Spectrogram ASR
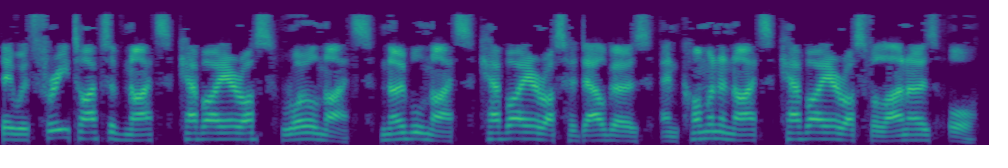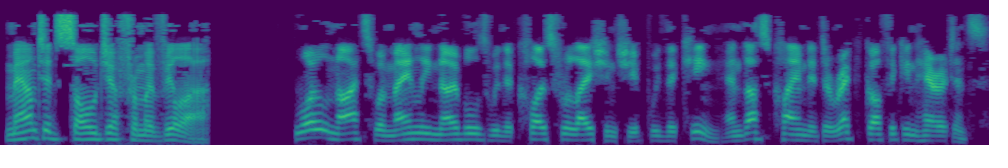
There were three types of knights, caballeros, royal knights, noble knights, caballeros hidalgos, and commoner knights, caballeros villanos, or mounted soldier from a villa. Royal knights were mainly nobles with a close relationship with the king and thus claimed a direct Gothic inheritance.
